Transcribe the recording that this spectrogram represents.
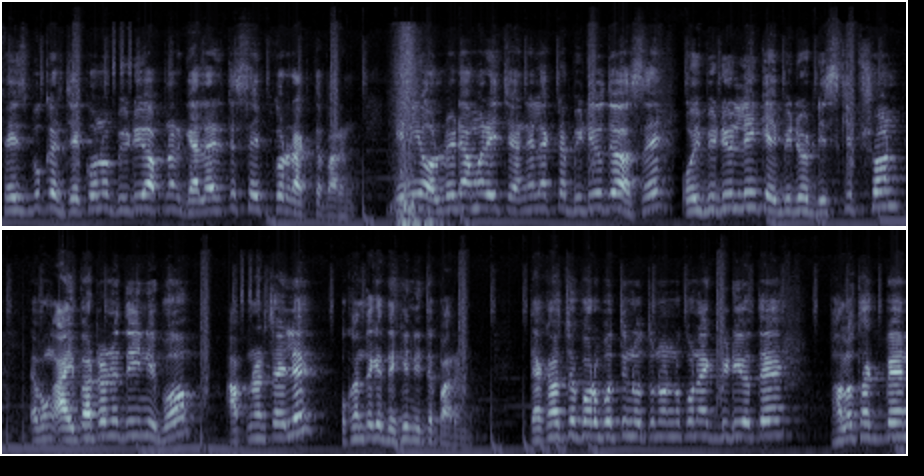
ফেসবুকের যে কোনো ভিডিও আপনার গ্যালারিতে সেভ করে রাখতে পারেন। এ নিয়ে অলরেডি আমার এই চ্যানেলে একটা ভিডিও দেওয়া আছে, ওই ভিডিওর লিঙ্ক এই ভিডিওর ডিসক্রিপশন এবং আই বাটনে দিয়ে নিব। আপনার চাইলে ওখান থেকে দেখে নিতে পারেন। দেখা হচ্ছে পরবর্তী নতুন অন্য কোনো এক ভিডিওতে ভালো থাকবেন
